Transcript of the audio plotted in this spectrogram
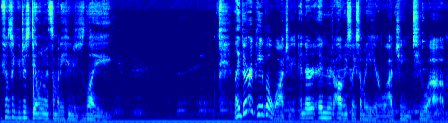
It feels like you're just dealing with somebody who's like like there are people watching, and there and there's obviously somebody here watching to um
